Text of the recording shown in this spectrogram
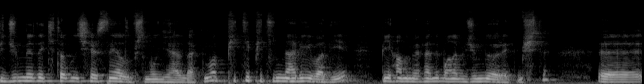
Bir cümlede kitabın içerisine yazmıştım o geldi aklıma. Piti piti nariva diye bir hanımefendi bana bir cümle öğretmişti. Ee,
